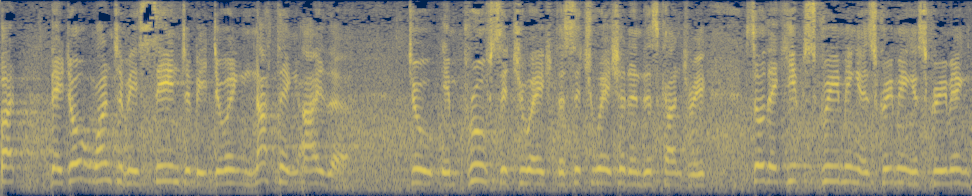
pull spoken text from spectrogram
but they don't want to be seen to be doing nothing either to improve situation, the situation in this country. So they keep screaming and screaming and screaming,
